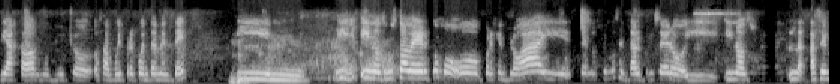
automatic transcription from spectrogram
viajábamos mucho, o sea, muy frecuentemente. Y, y, nos gusta ver como, o, por ejemplo, ay, este, nos fuimos en tal crucero y, y nos, hace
